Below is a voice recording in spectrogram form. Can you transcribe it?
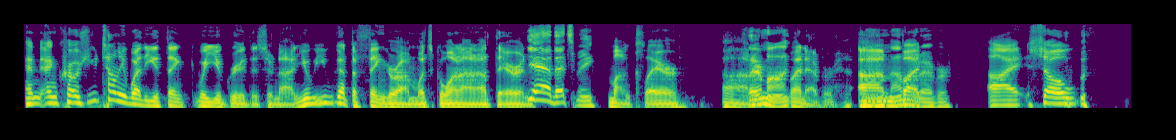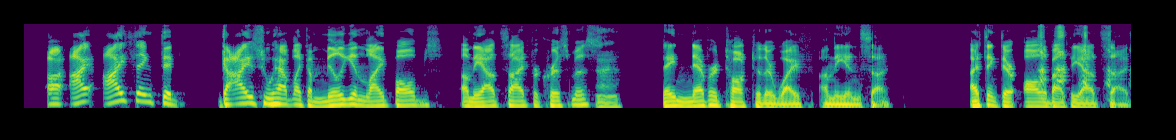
and and crows you tell me whether you think whether you agree with this or not you you got the finger on what's going on out there in Yeah, that's me. Montclair, um, Claremont. whatever. Um, not but whatever. uh, so uh, I I think that guys who have like a million light bulbs on the outside for Christmas, they never talk to their wife on the inside. I think they're all about the outside.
